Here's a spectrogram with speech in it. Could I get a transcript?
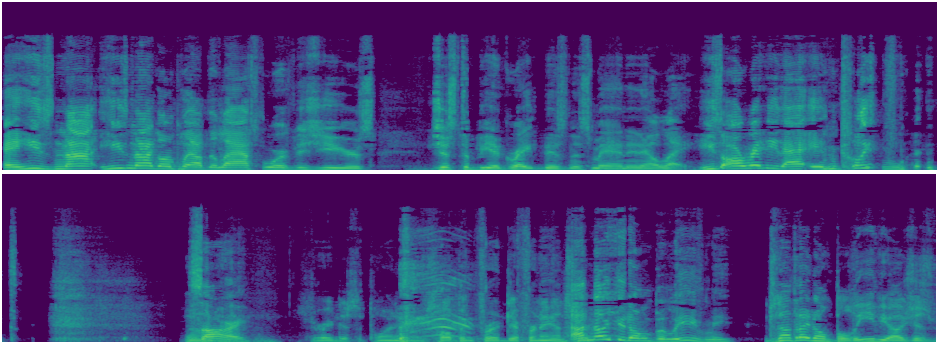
And he's not, he's not going to play out the last four of his years just to be a great businessman in LA. He's already that in Cleveland. Oh, Sorry. It's very disappointing. I was hoping for a different answer. I know you don't believe me. It's not that I don't believe you. I was just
